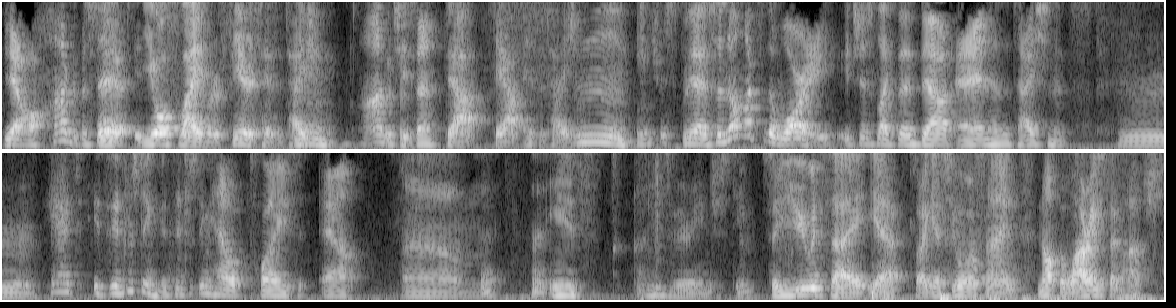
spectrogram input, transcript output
Yeah, oh, 100%. Your flavour of fear is hesitation, Mm, which is 100%. doubt, doubt, hesitation. Mm. Interesting. Yeah, so not much of the worry. It's just like the doubt and hesitation. It's. Mm. Yeah, it's it's interesting. It's interesting how it plays out. Um, That is that is very interesting. So you would say, yeah. So I guess you're saying not the worry so much.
